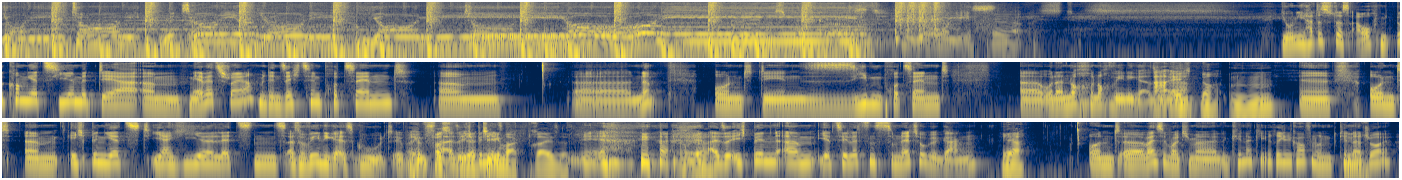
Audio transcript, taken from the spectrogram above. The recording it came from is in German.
Joni und Toni, mit Toni und Joni, Joni, Toni, Joni. Jonis. Joni, hattest du das auch mitbekommen jetzt hier mit der ähm, Mehrwertsteuer, mit den 16 Prozent ähm, äh, ne? und den 7 Prozent äh, oder noch, noch weniger sogar. Ah, echt noch? Mhm. Äh, und ähm, ich bin jetzt ja hier letztens, also weniger ist gut übrigens. Fast also wieder ich bin jetzt, T-Mark-Preise. ja, ja. Also ich bin ähm, jetzt hier letztens zum Netto gegangen Ja. und äh, weißt du, wollte ich mal einen Kinderriegel kaufen und Kinderjoy.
